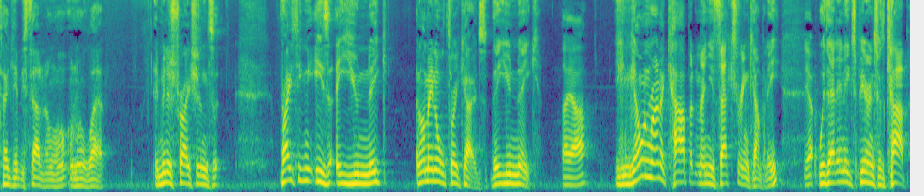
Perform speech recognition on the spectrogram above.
Don't get me started on, all- on all that. Administrations. Racing is a unique, and I mean all three codes, they're unique. They are. You can go and run a carpet manufacturing company Yep. without any experience with carpet.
